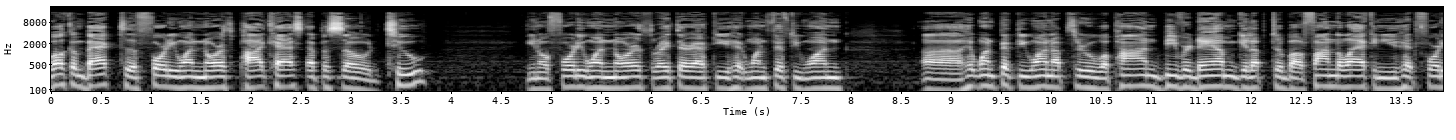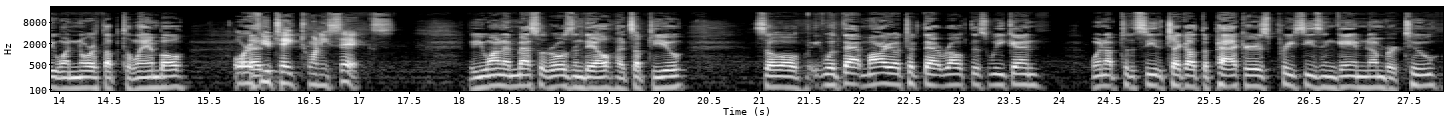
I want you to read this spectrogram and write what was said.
Welcome back to the 41 North podcast, episode two. You know, 41 North, right there after you hit 151. Uh, hit 151 up through Waupun, Beaver Dam, get up to about Fond du Lac, and you hit 41 North up to Lambeau. Or if you take 26. If you want to mess with Rosendale, that's up to you. So with that, Mario took that route this weekend. Went up to the sea to check out the Packers preseason game number two.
